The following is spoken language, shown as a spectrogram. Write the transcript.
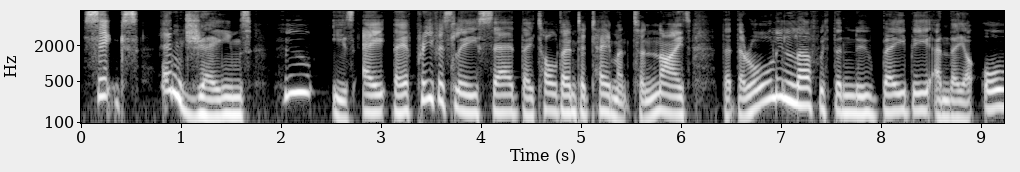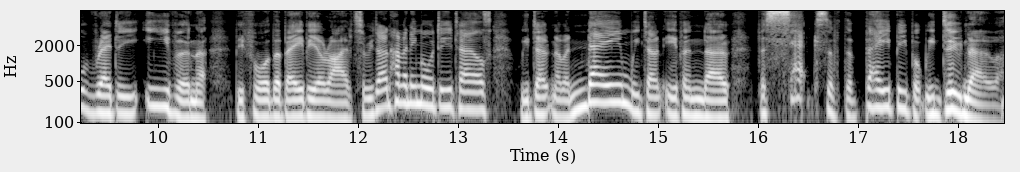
six, and James, who is eight. They have previously said they told Entertainment Tonight that they're all in love with the new baby and they are all ready even before the baby arrived. So we don't have any more details. We don't know a name. We don't even know the sex of the baby, but we do know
